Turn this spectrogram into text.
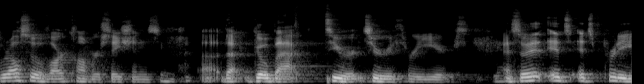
but also of our conversations mm-hmm. uh, that go back two or two or three years. Yeah. And so it, it's it's pretty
